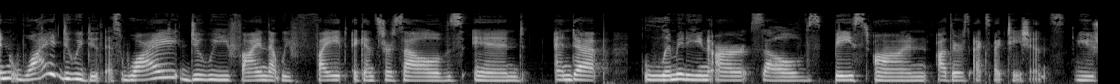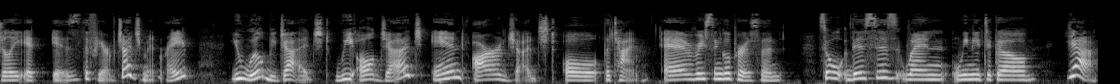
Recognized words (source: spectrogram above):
And why do we do this? Why do we find that we fight against ourselves and end up limiting ourselves based on others' expectations? Usually it is the fear of judgment, right? You will be judged. We all judge and are judged all the time. Every single person. So this is when we need to go, yeah,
